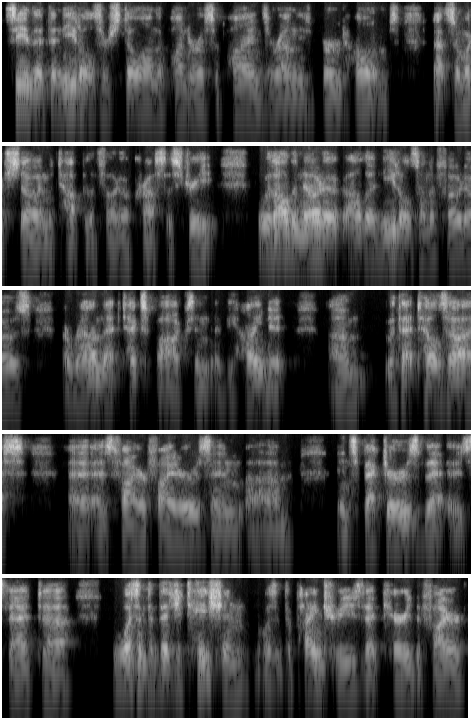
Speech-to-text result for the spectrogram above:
see that the needles are still on the ponderosa pines around these burned homes. Not so much so in the top of the photo across the street. With all the note, all the needles on the photos around that text box and, and behind it, um, what that tells us uh, as firefighters and um, inspectors that is that uh, wasn't the vegetation, wasn't the pine trees that carried the fire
